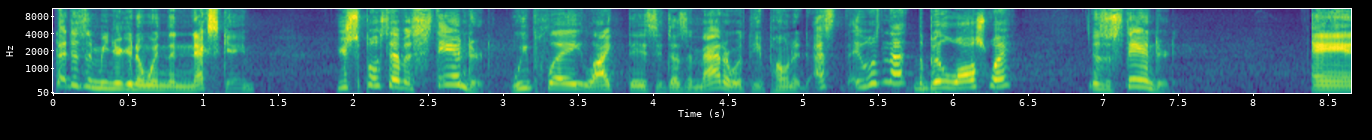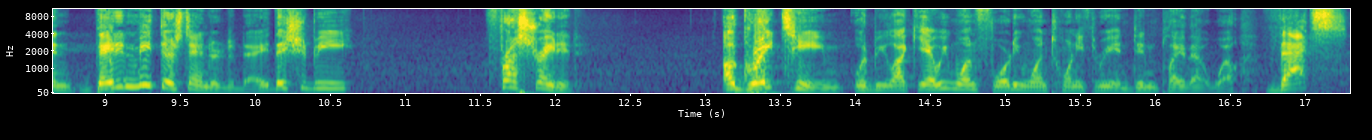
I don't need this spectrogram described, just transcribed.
That doesn't mean you're going to win the next game. You're supposed to have a standard. We play like this. It doesn't matter what the opponent does. It wasn't that the Bill Walsh way. It was a standard. And they didn't meet their standard today. They should be frustrated. A great team would be like, yeah, we won 41 23 and didn't play that well. That's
